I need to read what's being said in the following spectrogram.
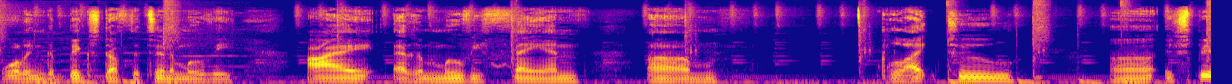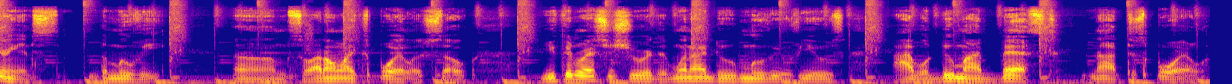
spoiling the big stuff that's in a movie. I, as a movie fan, um, like to uh, experience the movie. Um, so I don't like spoilers. So you can rest assured that when I do movie reviews, I will do my best not to spoil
